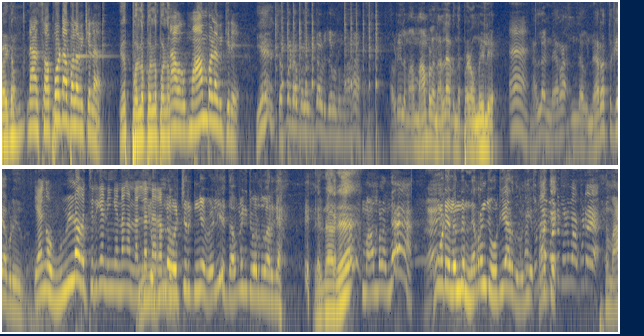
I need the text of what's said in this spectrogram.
பழம் நான் சப்போட்டா பழம் விற்கல ஏ பல்ல பல்ல பழம். நான் மாம்பழம் விற்கிறேன் ஏன் சப்போட்டா பழம் தான் அப்படி சொல்லணுமா? அப்படி இல்லைம்மா மாம்பழம் நல்லா இருக்கு இந்த பழம் உண்மையிலே. நல்ல நிறம் இந்த நிறத்துக்கே அப்படி இருக்கு. ஏங்க உள்ள வச்சிருக்கேன் நீங்க என்னங்க நல்ல நிறம் உள்ள வச்சிருக்கீங்க வெளியே தப்பிக்கிட்டு வருது பாருங்க. என்னது? மாம்பழம் தான். கூடையில இருந்து நிறைஞ்சு ஒடியாருது வெளியே பார்த்து. அம்மா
